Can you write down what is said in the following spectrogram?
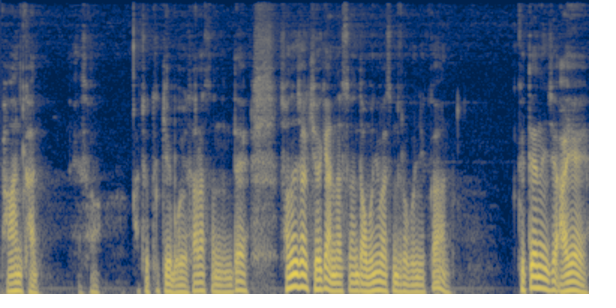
방 한칸 해서 가족들끼리 모여 살았었는데 저는 잘 기억이 안 났었는데 어머니 말씀 들어보니까 그때는 이제 아예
